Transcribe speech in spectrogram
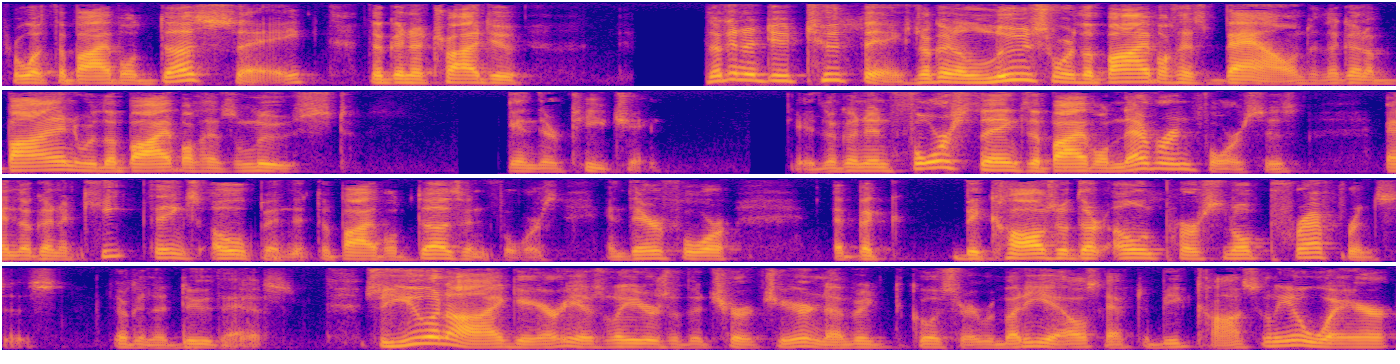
for what the Bible does say. They're going to try to they're going to do two things. They're going to loose where the Bible has bound, and they're going to bind where the Bible has loosed in their teaching. Okay, they're going to enforce things the Bible never enforces, and they're going to keep things open that the Bible does enforce, and therefore, uh, because of their own personal preferences, they're going to do that. Yes. So you and I, Gary, as leaders of the church here, and that goes for everybody else, have to be constantly aware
